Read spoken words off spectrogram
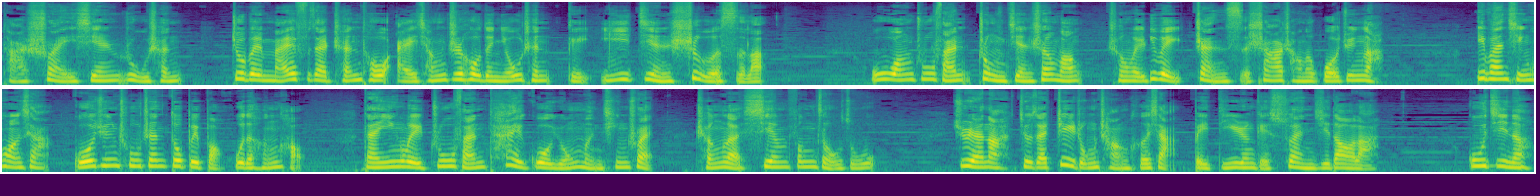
他率先入城，就被埋伏在城头矮墙之后的牛臣给一箭射死了。吴王朱凡中箭身亡，成为一位战死沙场的国君了。一般情况下，国君出征都被保护得很好，但因为朱凡太过勇猛轻率，成了先锋走卒。居然呢，就在这种场合下被敌人给算计到了。估计呢，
